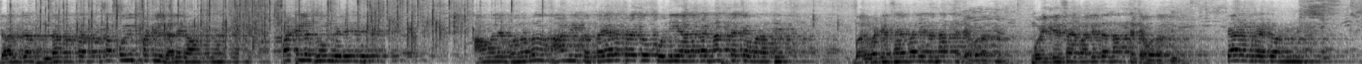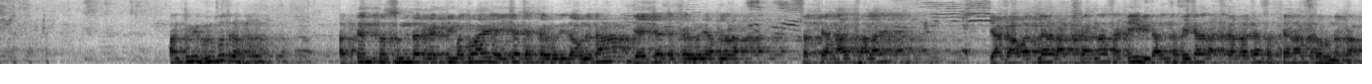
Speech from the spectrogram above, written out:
दारूचा धंदा करता करता पोलीस पाटील झाले गावाचे पाटीलच होऊन गेले. आम्हाला बनवलं. आम्ही तर तयारच राहतो कोणी आला का नाश्त्याच्या वरात बरबटे साहेब आले तर नाश्त्याच्या वरात येऊ मोहिते साहेब आले तर नाश्त्याच्या वरात येऊ तयारच राहतो आम्ही. आणि तुम्ही भूमिपुत्र अत्यंत सुंदर व्यक्तिमत्व आहे. याच्या चक्करमध्ये जाऊ नका. याच्या चक्करमध्ये आपला सत्यानाश झालाय. या गावातल्या राजकारणासाठी विधानसभेच्या राजकारणाचा सत्यानाश करू नका.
